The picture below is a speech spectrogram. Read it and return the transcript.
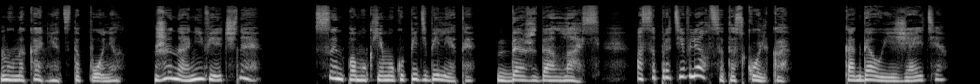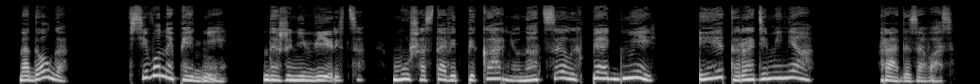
Ну, наконец-то понял. Жена не вечная. Сын помог ему купить билеты. Дождалась. А сопротивлялся-то сколько? Когда уезжаете? Надолго? Всего на пять дней. Даже не верится. Муж оставит пекарню на целых пять дней. И это ради меня. Рада за вас.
